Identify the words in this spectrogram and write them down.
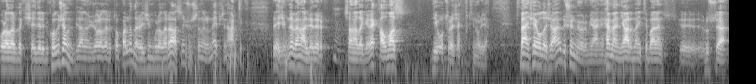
oralardaki şeyleri bir konuşalım. Bir an önce oraları toparla da rejim buraları alsın. Şu sınırın hepsini artık rejimde ben hallederim. Sana da gerek kalmaz diye oturacak Putin oraya. Ben şey olacağını düşünmüyorum yani hemen yarından itibaren e, Rusya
